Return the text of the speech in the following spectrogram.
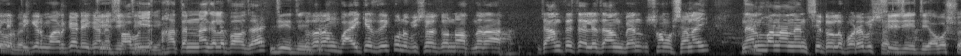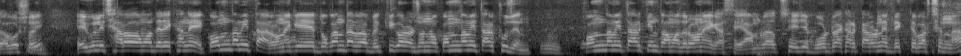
ইলেকট্রিকের মার্কেট এখানে সবই। হাতের না গেলে পাওয়া যায়। জি, জি, সুতরাং বাইকে যে কোনো বিষয়ের জন্য আপনারা জানতে চাইলে জানবেন সমস্যা নাই। নেন বা না নেন সেটা হলো পরে বিষয়। জি জি জি অবশ্যই অবশ্যই। এগুলি ছাড়াও আমাদের এখানে কম দামি তার অনেকে দোকানদাররা বিক্রি করার জন্য কম দামি তার খুঁজেন। কম দামি তার কিন্তু আমাদের অনেক আছে। আমরা হচ্ছে এই যে বোর্ড রাখার কারণে দেখতে পাচ্ছেন না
